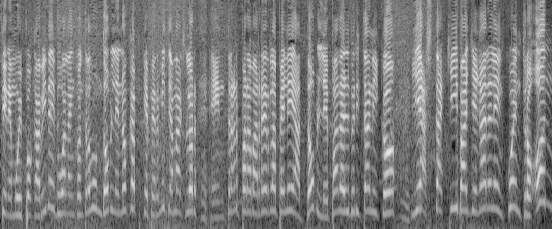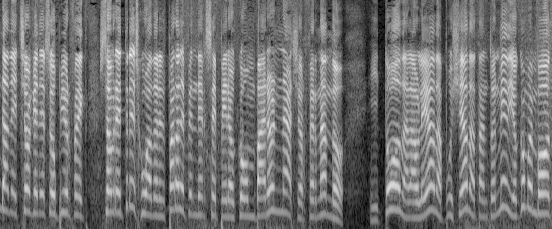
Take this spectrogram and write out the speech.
tiene muy poca vida y Dual ha encontrado un doble knock-up que permite a Max Lord entrar para barrer la pelea. Doble para el británico y hasta aquí va a llegar el encuentro. Onda de choque de So Perfect sobre tres jugadores para defenderse, pero con Barón Nashor, Fernando. Y toda la oleada pusheada tanto en medio como en bot.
